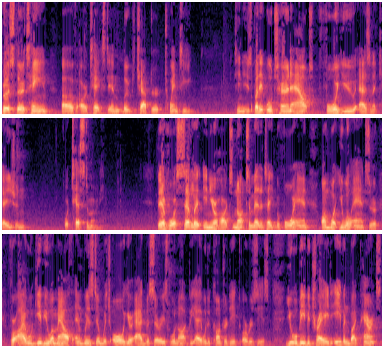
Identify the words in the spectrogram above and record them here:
Verse 13 of our text in Luke chapter 20 continues But it will turn out for you as an occasion for testimony. Therefore, settle it in your hearts, not to meditate beforehand on what you will answer, for I will give you a mouth and wisdom which all your adversaries will not be able to contradict or resist. You will be betrayed even by parents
